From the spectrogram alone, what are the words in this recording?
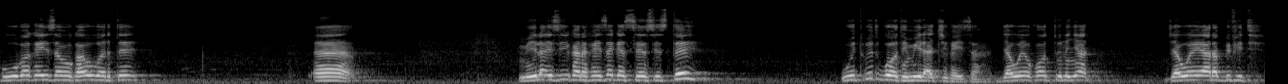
huuba keessa yookaan gartee miila isii kana keessa gasseensistee wixwix gooti miila achi keessa jawwee koottu ni nyaadhu jawwee yaa rabbi fiti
